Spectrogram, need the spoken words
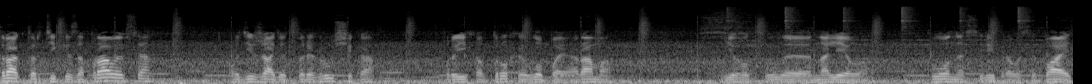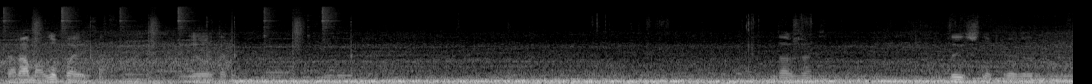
Трактор тільки заправився, од'їжджать від перегрузчика, проїхав трохи, лопає рама, його е, наліво клоне, селітра висипається, рама лопається. І отак. Даже дишло провернуло.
